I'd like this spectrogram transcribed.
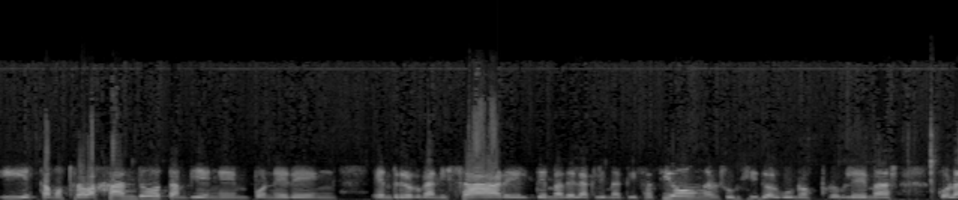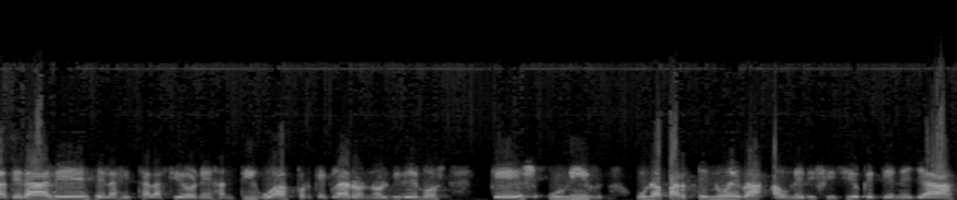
y estamos trabajando también en poner en, en reorganizar el tema de la climatización. Han surgido algunos problemas colaterales de las instalaciones antiguas, porque claro, no olvidemos que es unir una parte nueva a un edificio que tiene ya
